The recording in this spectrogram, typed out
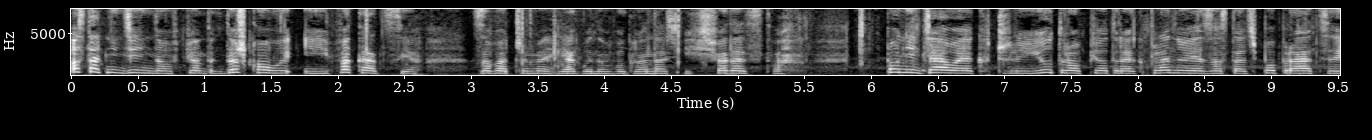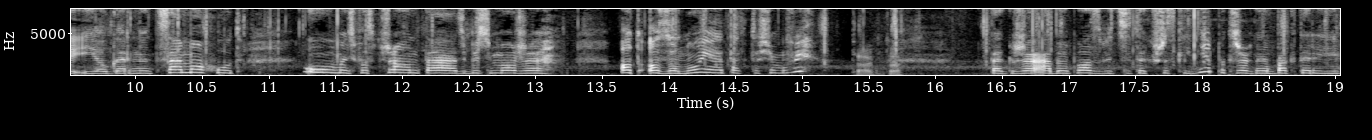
Ostatni dzień idą w piątek do szkoły i wakacje. Zobaczymy, jak będą wyglądać ich świadectwa. Poniedziałek, czyli jutro, Piotrek planuje zostać po pracy i ogarnąć samochód, umyć, posprzątać, być może odozonuje, tak to się mówi? Tak, tak. Także, aby pozbyć się tych wszystkich niepotrzebnych bakterii,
